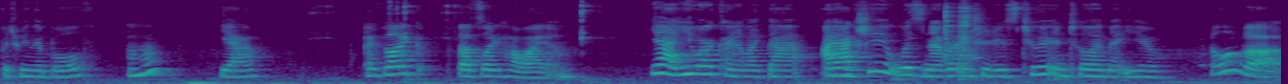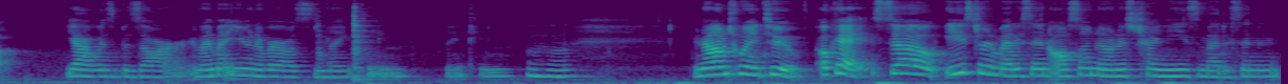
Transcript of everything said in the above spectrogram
between the both. Mhm. Yeah. I feel like that's like how I am. Yeah, you are kind of like that. I Mhm. actually was never introduced to it until I met you. I love that. Yeah, it was bizarre. And I met you whenever I was 19. 19. Mm-hmm. And now I'm 22. Okay, so Eastern medicine, also known as Chinese medicine,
